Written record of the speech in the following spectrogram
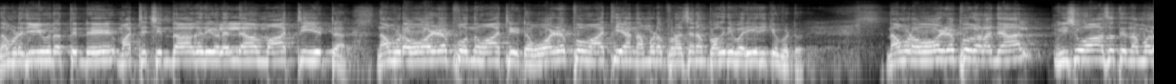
നമ്മുടെ ജീവിതത്തിന്റെ മറ്റ് ചിന്താഗതികളെല്ലാം മാറ്റിയിട്ട് നമ്മുടെ ഉഴപ്പൊന്ന് മാറ്റിയിട്ട് ഉഴപ്പ് മാറ്റിയാൽ നമ്മുടെ പ്രശ്നം പകുതി പരിഹരിക്കപ്പെട്ടു. നമ്മുടെ ഉഴപ്പ് കളഞ്ഞാൽ വിശ്വാസത്തിൽ നമ്മൾ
